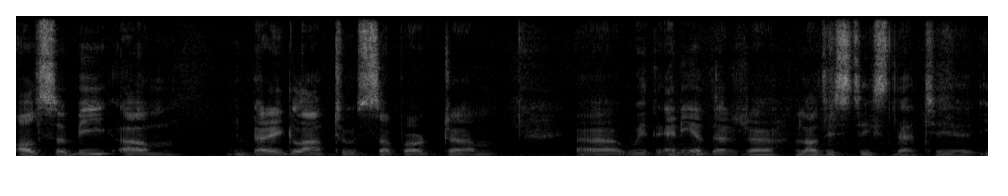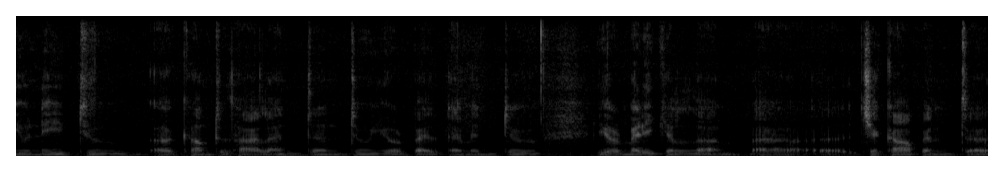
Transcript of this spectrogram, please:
also be um, very glad to support um, uh, with any other uh, logistics that uh, you need to uh, come to Thailand and do your I mean do your medical um, uh, checkup and uh,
